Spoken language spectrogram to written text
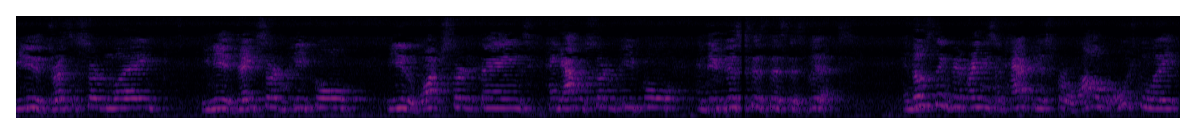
you need to dress a certain way, you need to date certain people, you need to watch certain things, hang out with certain people, and do this, this, this, this, this. And those things may bring you some happiness for a while, but ultimately,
